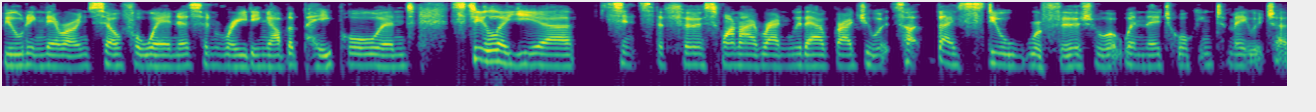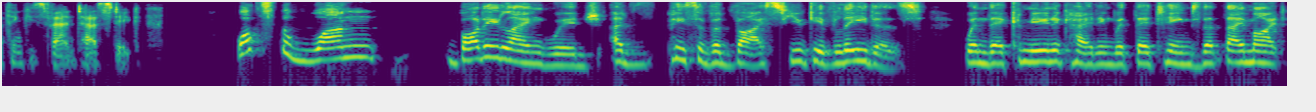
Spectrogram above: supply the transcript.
building their own self awareness and reading other people. And still a year since the first one I ran with our graduates, uh, they still refer to it when they're talking to me, which I think is fantastic. What's the one body language piece of advice you give leaders when they're communicating with their teams that they might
